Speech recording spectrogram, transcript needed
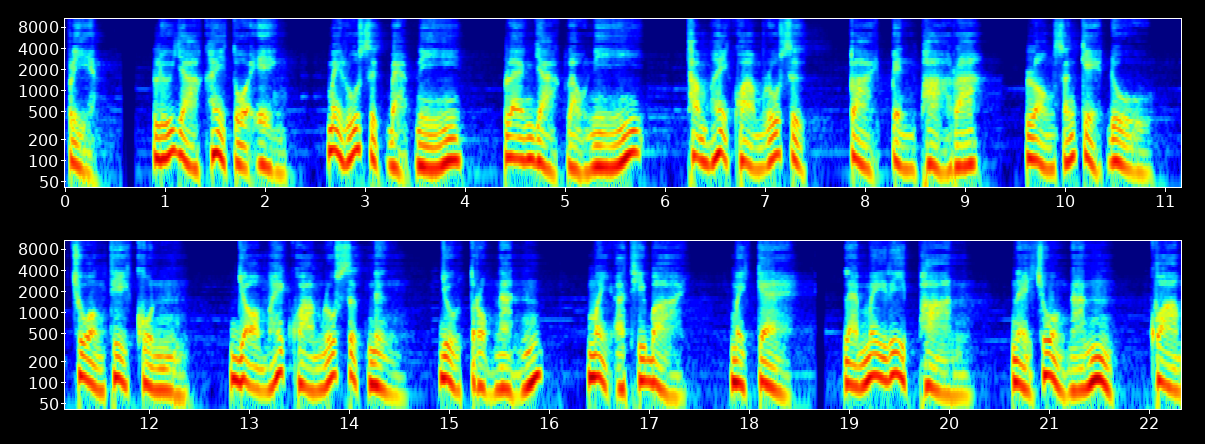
เปลี่ยน หรืออยากให้ตัวเอง ไม่รู้สึกแบบนี้แปลงอยากเหล่านี้ทำให้ความรู้สึกกลายเป็นภาระ ลองสังเกตดูช่วงที่คุณ ยอมให้ความรู้สึกหนึ่ง อยู่ตรงนั้น ไม่อธิบาย ไม่แก้ และไม่รีบผ่าน ในช่วงนั้น ความ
